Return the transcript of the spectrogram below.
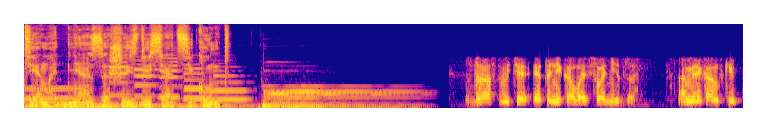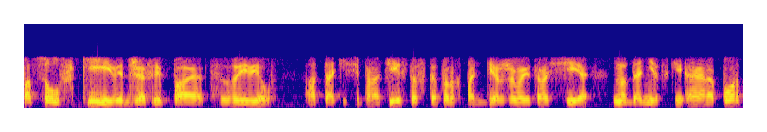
«Тема дня за 60 секунд». Здравствуйте, это Николай Сванидзе. Американский посол в Киеве Джеффри Пайет заявил, атаки сепаратистов, которых поддерживает Россия на Донецкий аэропорт,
